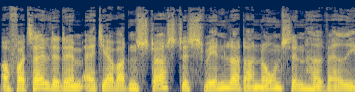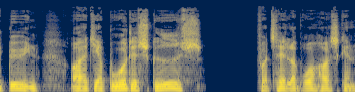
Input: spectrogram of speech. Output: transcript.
og fortalte dem, at jeg var den største svindler, der nogensinde havde været i byen, og at jeg burde skydes, fortæller bror Hosken.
